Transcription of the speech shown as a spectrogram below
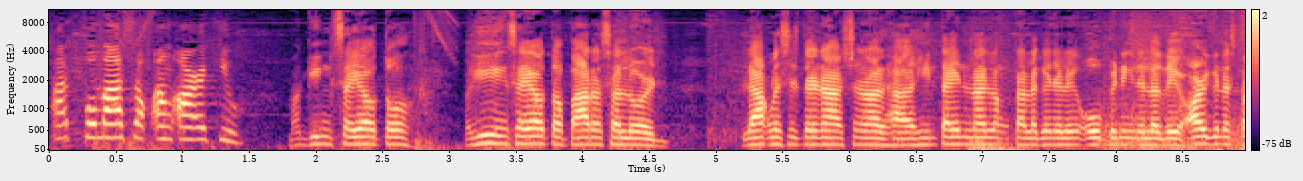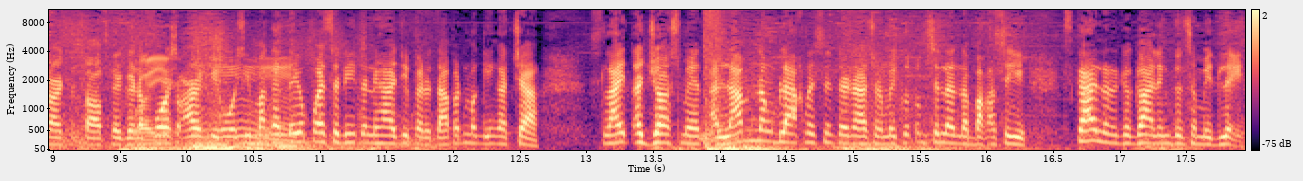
at pumasok ang RQ. Maging sayaw to. Magiging sayaw to para sa Lord. Blacklist International, ha, hintayin na lang talaga nila yung opening nila. They are gonna start it off. They're gonna Oh, force RQ Hoshi. Maganda yung pwesto dito ni Haji, pero dapat mag-ingat siya. Slight adjustment. Alam ng Blacklist International, may kutob sila na baka si Skylar gagaling dun sa mid lane.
